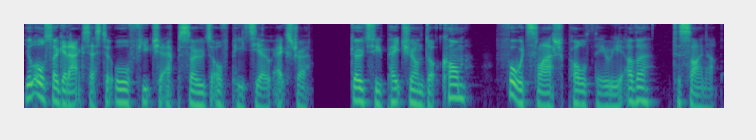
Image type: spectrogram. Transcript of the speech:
you'll also get access to all future episodes of PTO Extra. Go to patreon.com forward slash poll theory other to sign up.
